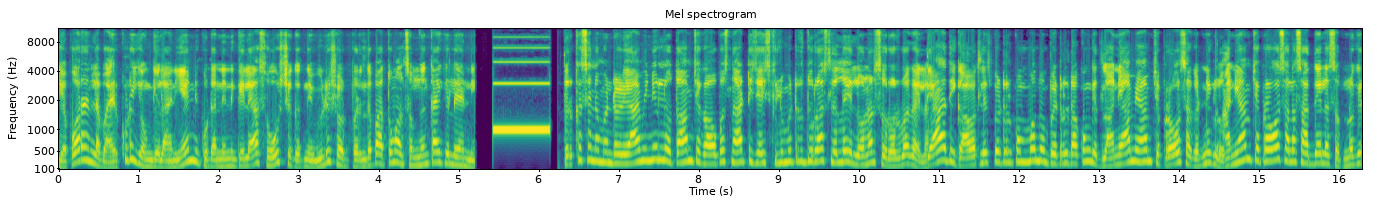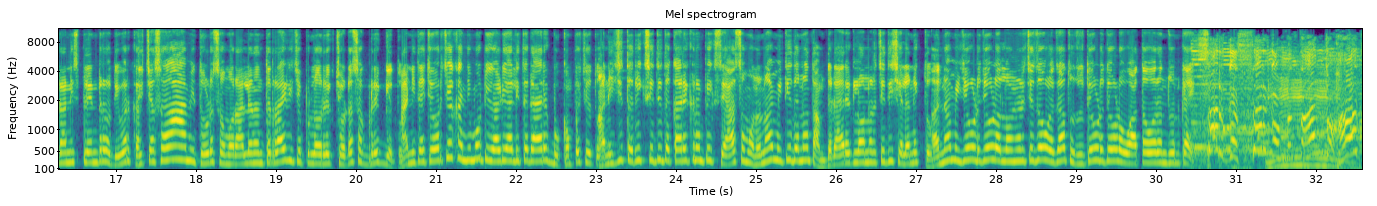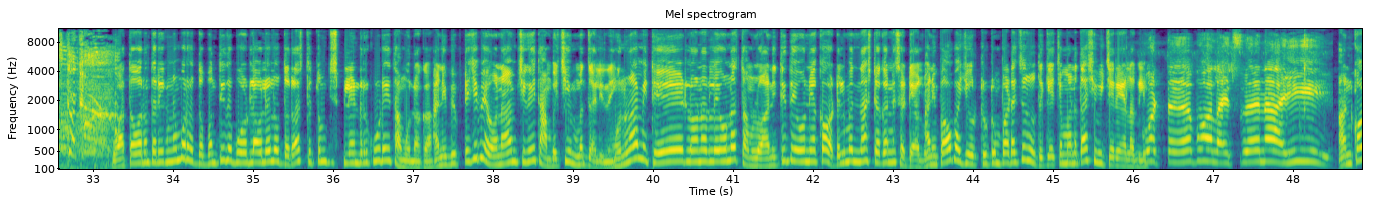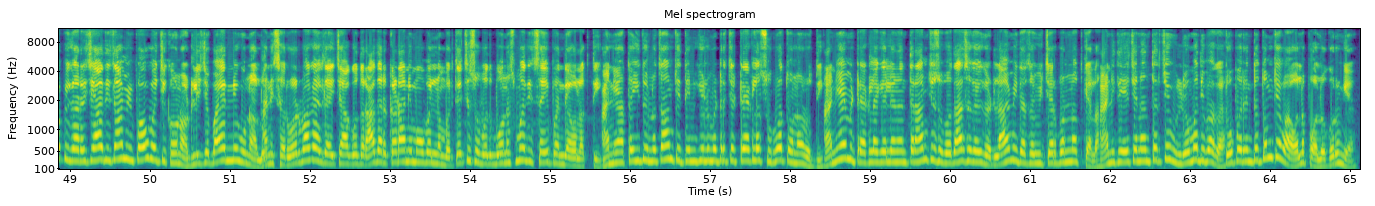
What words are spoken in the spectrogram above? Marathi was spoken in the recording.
या पोरांना बाहेर कुठे घेऊन गेला आणि यांनी कुठं नेणं केलं असं होऊ शकत नाही. व्हिडिओ शॉट पर्यंत पहा तुम्हाला समजून काय केलं यांनी? तर कसं ना मंडळी आम्ही निघलो होतो आमच्या गावापासून अठ्ठेचाळीस किलोमीटर दूर असलेलं हे लोणार सरोवर बघायला. त्याआधी गावातलेच पेट्रोल पंप मधून पेट्रोल टाकून घेतलं आणि आम्ही आमच्या प्रवासाकडे निघलो. आणि आमच्या प्रवासाला साथ द्यायला स्वप्नगिर आणि स्प्लेंडर होती बरं का. तिच्यासह आम्ही थोडं समोर आल्यानंतर रायरीच्या पुलावर एक छोटासा ब्रेक घेतो. आणि त्याच्यावरची एखादी मोठी गाडी आली तर डायरेक्ट भूकंपच येतो. आणि जिथं रिक्षा तिथं कार्यक्रम फिक्स आहे असं म्हणून आम्ही तिथं न थांबता डायरेक्ट लोणारच्या दिशेला निघतो. आणि आम्ही जेवढं जेवढं लोणारच्या जवळ जात होतो तेवढं तेवढं वातावरण जुन काय. वातावरण तर एक नंबर होतं पण तिथं बोर्ड लावलेलं होतं रस्ते तुमची स्प्लेंडर कुठेही थांबू नका. आणि बिबट्याची भेवना आमची काही थांबायची हिंमत झाली नाही. म्हणून आम्ही थेट लोणारला येऊनच थांबलो आणि तिथे येऊन एका हॉटेलमध्ये नाश्ता करण्यासाठी आलो. आणि पावभाजीवर तुटून पडायचंच होतं की याच्या मनात अशी विचार यायला लागली. बोलायचं नाही. आणि कॉपी करायच्या आधीच आम्ही पावभाजी खाऊन हॉटेलच्या बाहेर निघून आलो. आणि सर्व्हर बघायला जायच्या अगोदर आधार कार्ड आणि मोबाईल नंबर त्याच्यासोबत बोनसमध्ये सही पण द्यावं लागते. आणि आता इथूनच आमच्या तीन किलोमीटरच्या ट्रॅकला सुरुवात होणार होती. आणि आम्ही ट्रॅकला गेल्यानंतर आमच्यासोबत असं काही घडलं आम्ही त्याचा विचार पण नव्हता केला. आणि त्याच्या नंतरच्या व्हिडिओ मध्ये बघा तोपर्यंत तुमच्या भावाला फॉलो करून घ्या.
